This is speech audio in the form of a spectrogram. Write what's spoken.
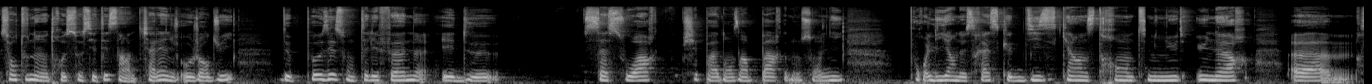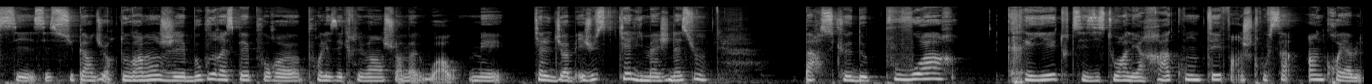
surtout dans notre société, c'est un challenge aujourd'hui de poser son téléphone et de s'asseoir, je sais pas, dans un parc, dans son lit, pour lire ne serait-ce que 10, 15, 30 minutes, une heure. Euh, c'est super dur. Donc vraiment, j'ai beaucoup de respect pour, euh, pour les écrivains. Je suis en mode waouh, mais quel job et juste quelle imagination. Parce que de pouvoir créer toutes ces histoires, les raconter, enfin, je trouve ça incroyable.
